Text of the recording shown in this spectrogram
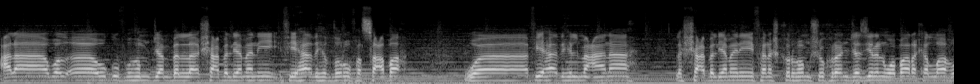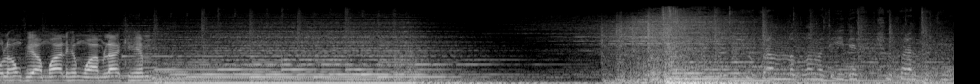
على آه، وقوفهم جنب الشعب اليمني في هذه الظروف الصعبة. وفي هذه المعاناة للشعب اليمني فنشكرهم شكرا جزيلا وبارك الله لهم في أموالهم وأملاكهم. شكرا منظمة إيدف شكرا تركيا.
